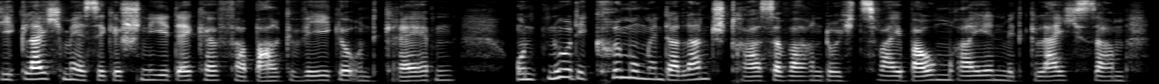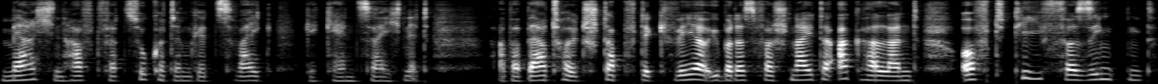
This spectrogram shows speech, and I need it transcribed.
die gleichmäßige schneedecke verbarg wege und gräben und nur die krümmungen der landstraße waren durch zwei baumreihen mit gleichsam märchenhaft verzuckertem gezweig gekennzeichnet. Aber berthold stapfte quer über das verschneite ackerland oft tief versinkend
